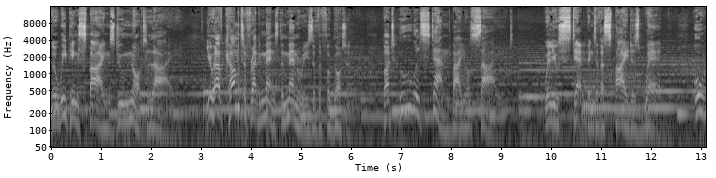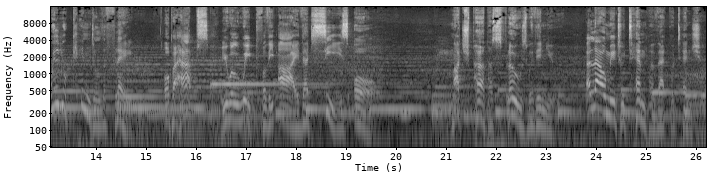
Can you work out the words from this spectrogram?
The weeping spines do not lie. You have come to fragment the memories of the forgotten. But who will stand by your side? Will you step into the spider's web? Or will you kindle the flame? Or perhaps you will weep for the eye that sees all. Much purpose flows within you. Allow me to temper that potential.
